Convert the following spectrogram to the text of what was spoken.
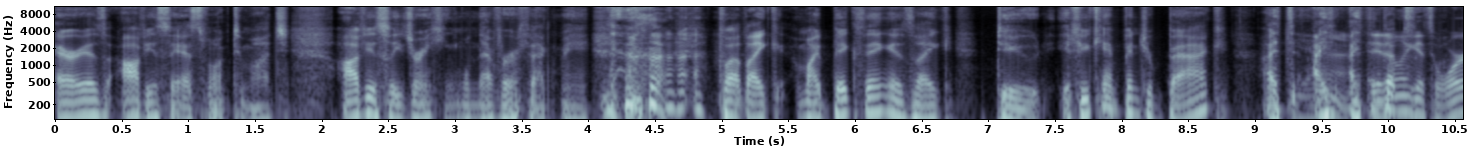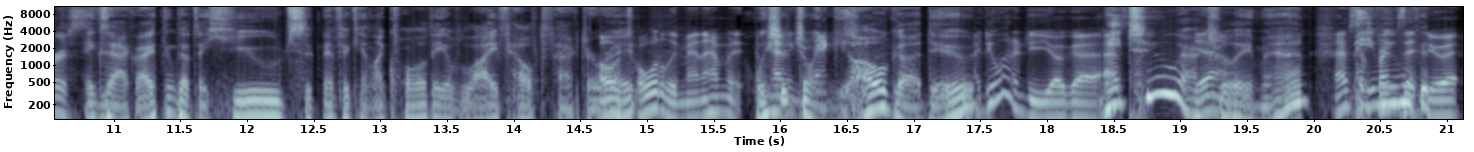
areas. Obviously, I smoke too much. Obviously, drinking will never affect me. but like my big thing is like, dude, if you can't bend your back, I th- Yeah, I think it that's only gets worse. exactly. I think that's a huge, significant like quality of life health factor. Oh, right? totally, man. I haven't. We should join yoga, dude. I do want to do yoga. I Me have- too, actually, man. I have some Maybe friends that could- do it.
